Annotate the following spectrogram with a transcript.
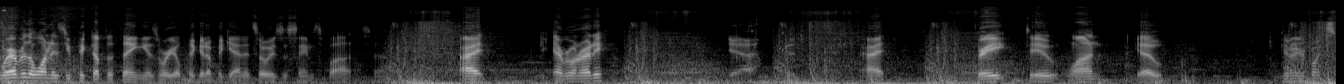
Wherever the one is you picked up the thing is where you'll pick it up again. It's always the same spot. So. All right, everyone ready? Yeah. Good. All right, three, two, one, go. Get on your points.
